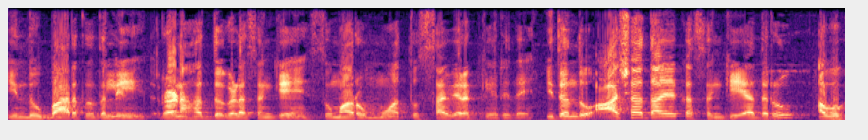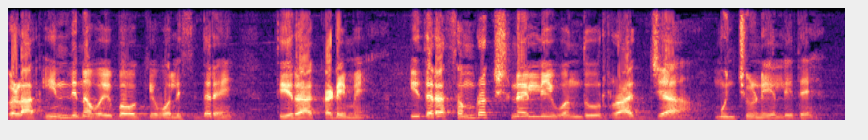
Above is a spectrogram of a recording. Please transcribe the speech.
ಇಂದು ಭಾರತದಲ್ಲಿ ರಣಹದ್ದುಗಳ ಸಂಖ್ಯೆ ಸುಮಾರು ಮೂವತ್ತು ಸಾವಿರಕ್ಕೇರಿದೆ. ಇದೊಂದು ಆಶಾದಾಯಕ ಸಂಖ್ಯೆಯಾದರೂ ಅವುಗಳ ಹಿಂದಿನ ವೈಭವಕ್ಕೆ ಹೋಲಿಸಿದರೆ ತೀರಾ ಕಡಿಮೆ. ಇದರ ಸಂರಕ್ಷಣೆಯಲ್ಲಿ ಒಂದು ರಾಜ್ಯ ಮುಂಚೂಣಿಯಲ್ಲಿದೆ.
